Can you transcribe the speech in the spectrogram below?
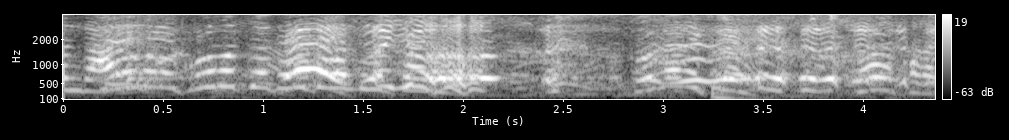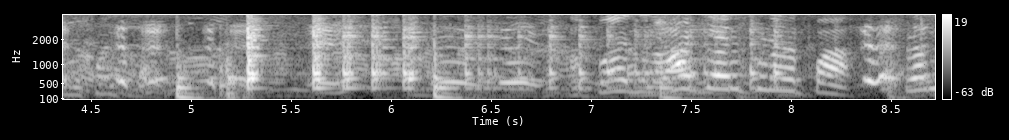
எங்க அரண்மனை குடும்பத்தை கழிச்சு இந்த நாட்டுல.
